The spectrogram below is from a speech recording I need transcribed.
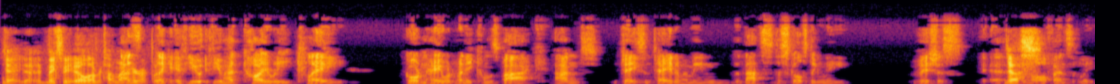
Yeah, yeah, it makes me ill every time I As- hear it, but like if you if you had Kyrie, Klay, Gordon Hayward when he comes back, and Jayson Tatum, I mean that's disgustingly vicious. uh, Yes. you know, offensively,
